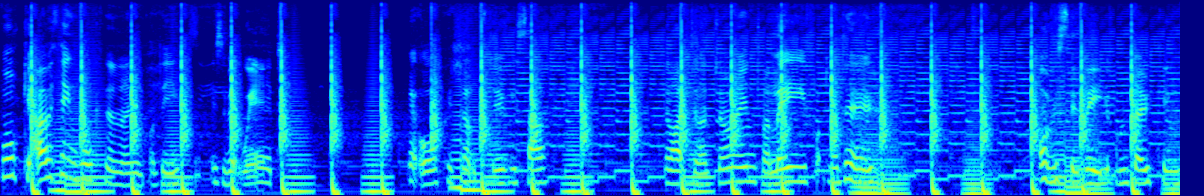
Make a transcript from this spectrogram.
Walking, I would think walking on anybody is a bit weird. A bit awkward, you don't what to do yourself. You're like, do I join? Do I leave? What do I do? Obviously leave, I'm joking.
